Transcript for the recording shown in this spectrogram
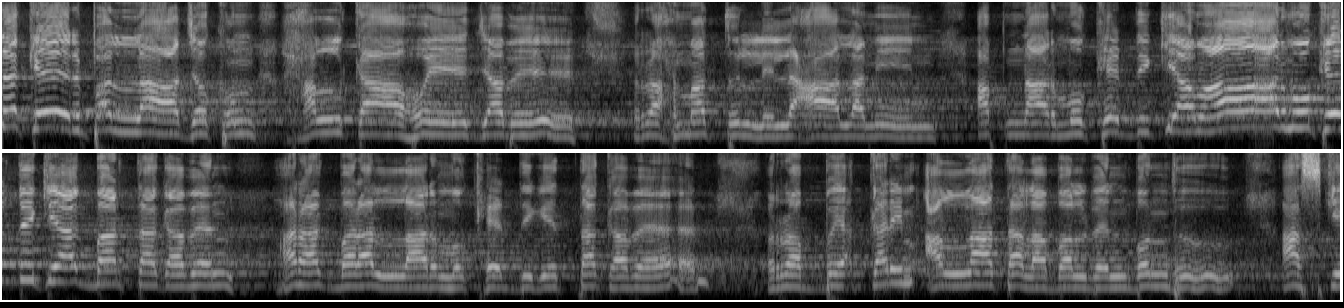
নাকের পাল্লা যখন হালকা হয়ে যাবে, রহমাতুল্লিল আলামিন আপনার মুখের দিকে, আমার মুখের দিকে একবার তাকাবেন আর একবার আল্লাহর মুখের দিকে তাকাবেন। রব্বে করিম আল্লাহ তালা বলবেন, বন্ধু, আজকে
